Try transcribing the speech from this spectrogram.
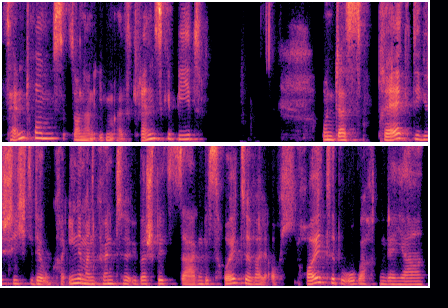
Zentrums, sondern eben als Grenzgebiet. Und das prägt die Geschichte der Ukraine. Man könnte überspitzt sagen, bis heute, weil auch heute beobachten wir ja,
